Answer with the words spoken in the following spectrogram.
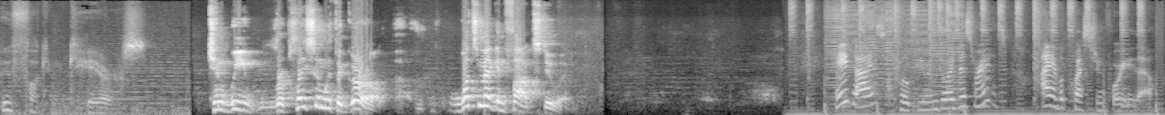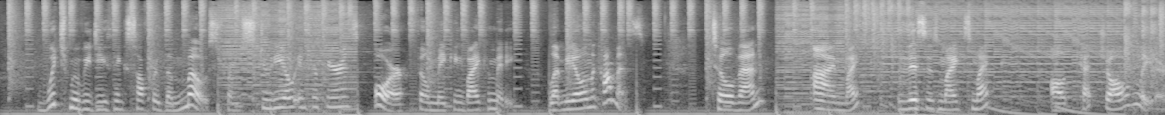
Who fucking cares? Can we replace him with a girl? What's Megan Fox doing? Hey guys, hope you enjoyed this rant. I have a question for you though. Which movie do you think suffered the most from studio interference or filmmaking by committee? Let me know in the comments. Till then, I'm Mike. This is MiQ's Mic. I'll catch y'all later.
